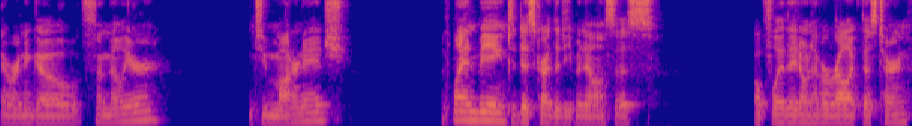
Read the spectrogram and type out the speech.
that we're gonna go familiar into modern age. The plan being to discard the deep analysis. Hopefully they don't have a relic this turn.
